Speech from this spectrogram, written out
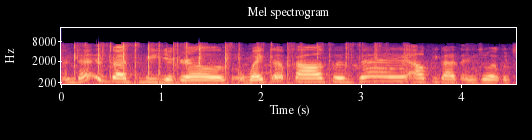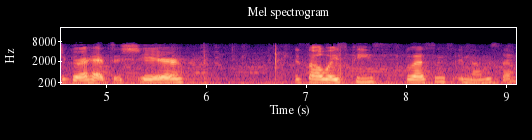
And that is going to be your girl's wake up call today. I hope you guys enjoyed what your girl had to share. It's always peace, blessings, and namaste.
